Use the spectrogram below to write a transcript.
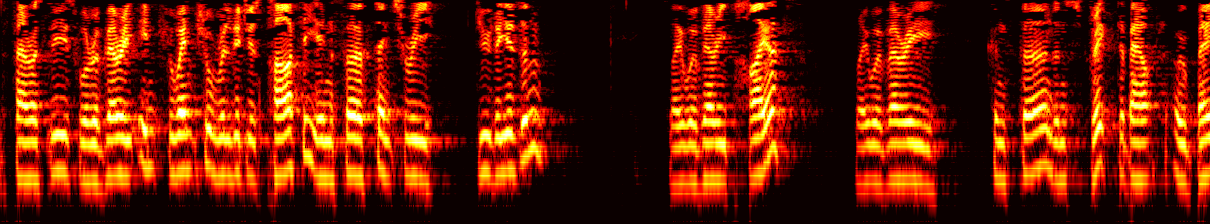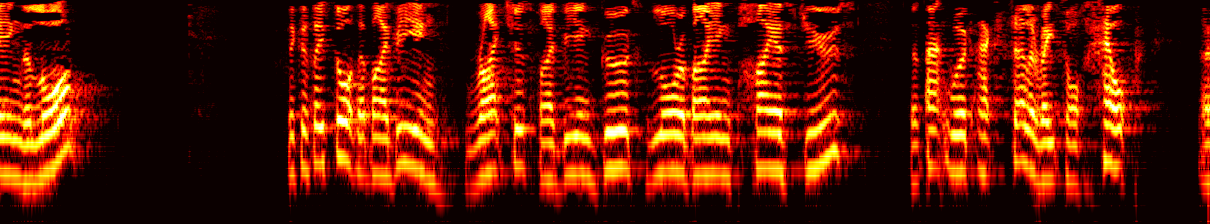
The Pharisees were a very influential religious party in first century Judaism. They were very pious. They were very concerned and strict about obeying the law. because they thought that by being righteous, by being good, law-abiding, pious Jews, that that would accelerate or help uh,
